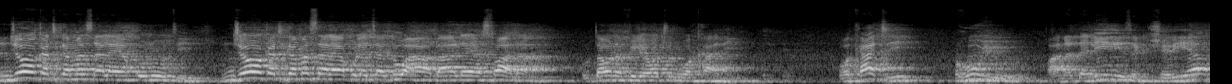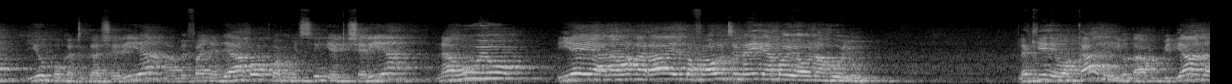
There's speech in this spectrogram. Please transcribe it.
njoo katika masala ya kunuti, njoo katika masala ya kuleta dua baada ya swala, utaona vile watu ni wakali, wakati huyu ana dalili za kisheria, yupo katika sheria, amefanya jambo kwa misingi ya kisheria, na huyu yeye anaona rai tofauti na ile ambayo yaona huyu, lakini wakali wataka kupigana,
